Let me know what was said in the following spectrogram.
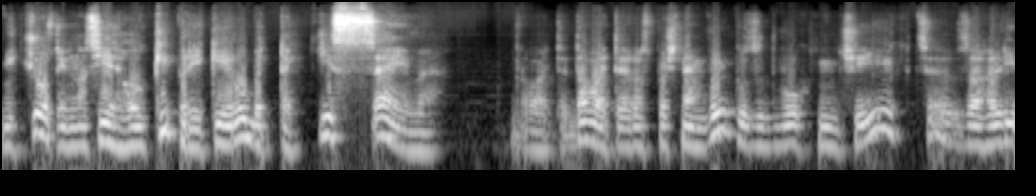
Нічого, собі, в нас є голкіпер, який робить такі сейви. Давайте, давайте розпочнемо випуск двох нічиїх. Це взагалі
